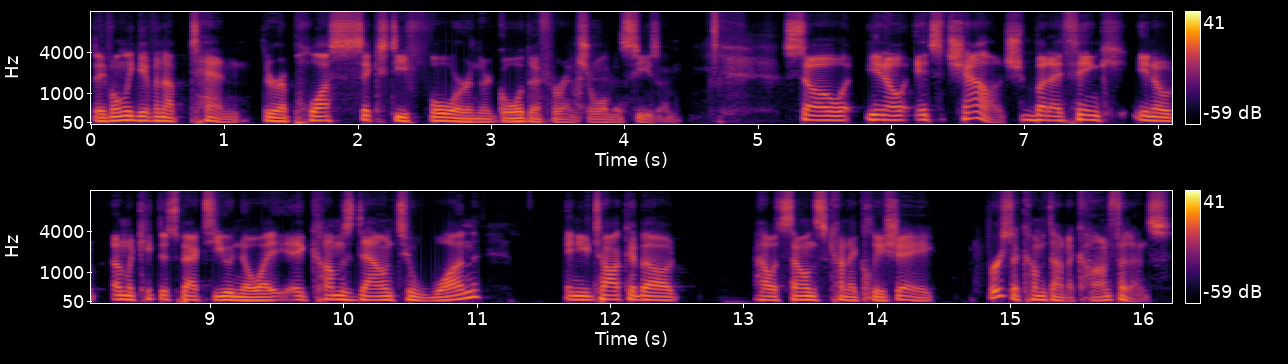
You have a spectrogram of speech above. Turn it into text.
they've only given up 10. They're a plus 64 in their goal differential in the season. So, you know, it's a challenge, but I think, you know, I'm going to kick this back to you, Noah. It comes down to one, and you talk about how it sounds kind of cliche. First, it comes down to confidence.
